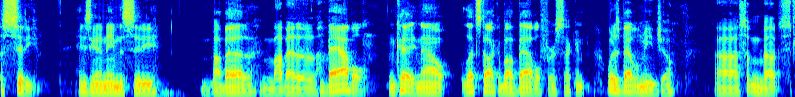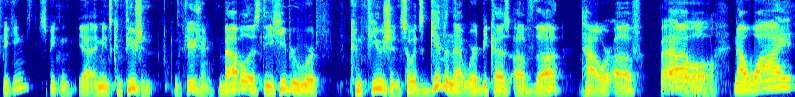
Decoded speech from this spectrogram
a city, and he's going to name the city Babel. Babel. Babel. Okay, now let's talk about Babel for a second. What does Babel mean, Joe? Uh, something about speaking, Speaking. Yeah, it means confusion. confusion. Babel is the Hebrew word confusion. So it's given that word because of the Tower of Babel. Babel. Now, why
